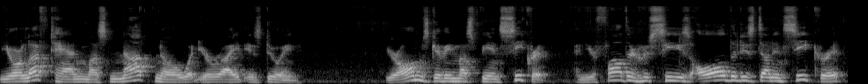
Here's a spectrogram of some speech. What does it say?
your left hand must not know what your right is doing. Your almsgiving must be in secret, and your Father who sees all that is done in secret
